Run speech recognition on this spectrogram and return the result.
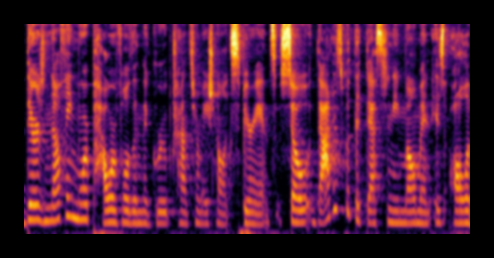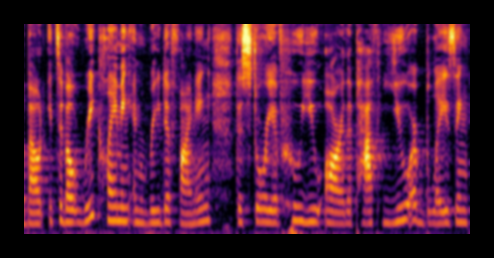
there's nothing more powerful than the group transformational experience. So, that is what the destiny moment is all about. It's about reclaiming and redefining the story of who you are, the path you are blazing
